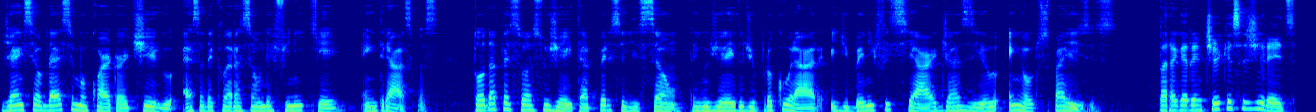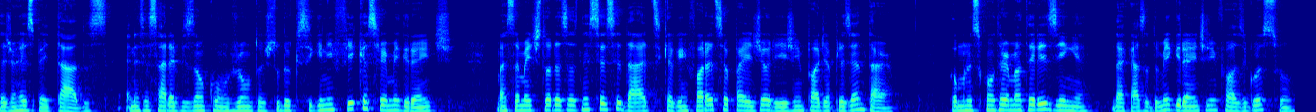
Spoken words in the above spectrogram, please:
Já em seu 14º artigo, essa declaração define que, entre aspas, toda pessoa sujeita à perseguição tem o direito de procurar e de beneficiar de asilo em outros países. Para garantir que esses direitos sejam respeitados, é necessária a visão conjunta de tudo o que significa ser migrante, mas também de todas as necessidades que alguém fora de seu país de origem pode apresentar, como nos conta a irmã Terezinha, da Casa do Migrante em Foz do Iguaçu.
